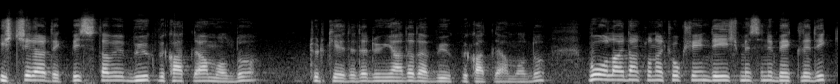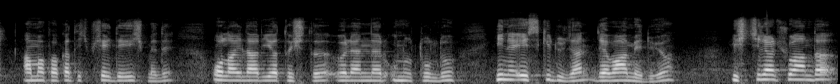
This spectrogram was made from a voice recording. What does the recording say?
işçilerdik. Biz tabii büyük bir katliam oldu. Türkiye'de de dünyada da büyük bir katliam oldu. Bu olaydan sonra çok şeyin değişmesini bekledik ama fakat hiçbir şey değişmedi. Olaylar yatıştı, ölenler unutuldu. Yine eski düzen devam ediyor. İşçiler şu anda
